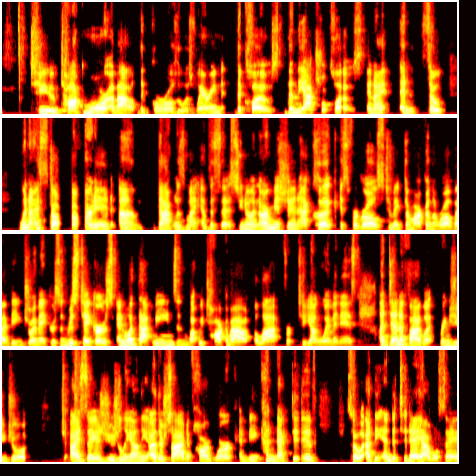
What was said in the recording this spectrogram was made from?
to talk more about the girl who was wearing the clothes than the actual clothes. And i and so when i started um that was my emphasis you know and our mission at Koch is for girls to make their mark on the world by being joy makers and risk takers and what that means and what we talk about a lot for, to young women is identify what brings you joy i say is usually on the other side of hard work and being connective so at the end of today i will say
